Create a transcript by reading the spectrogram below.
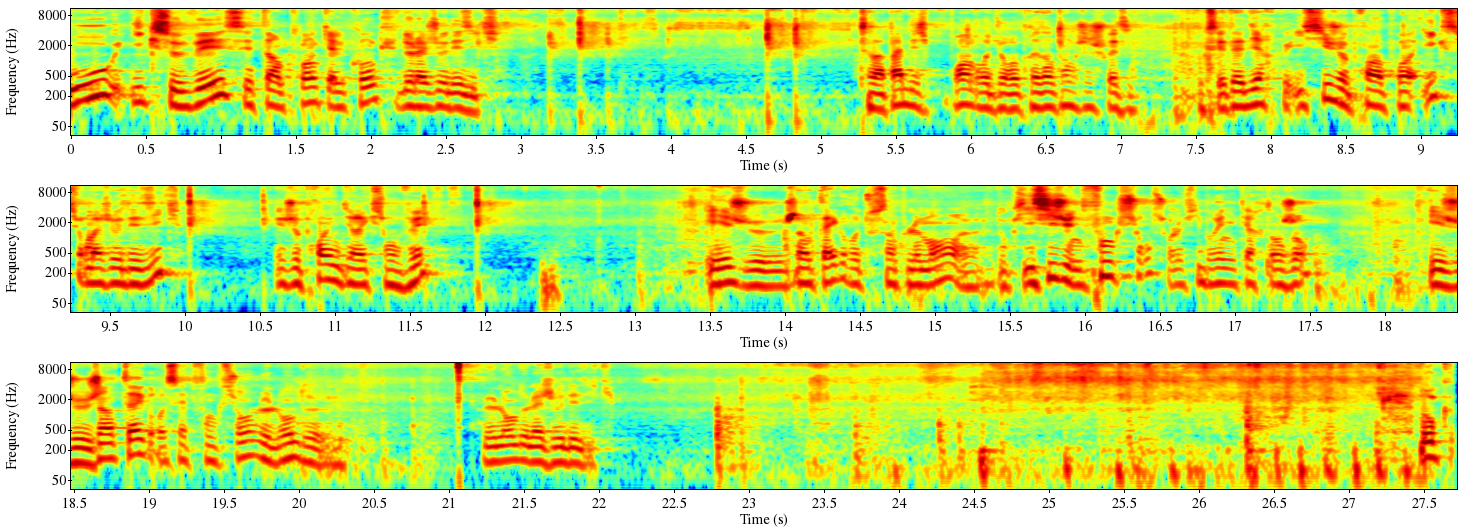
où xv, c'est un point quelconque de la géodésique. Ça ne va pas dépendre du représentant que j'ai choisi. C'est-à-dire que ici, je prends un point x sur ma géodésique, et je prends une direction v, et j'intègre tout simplement. euh, donc ici, j'ai une fonction sur le fibre unitaire tangent, et j'intègre cette fonction le long de, le long de la géodésique. Donc,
